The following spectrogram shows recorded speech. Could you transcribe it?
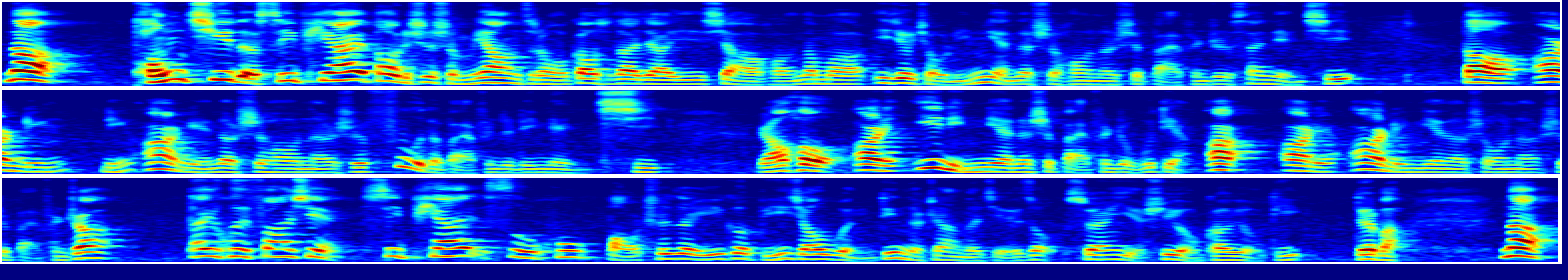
那同期的 CPI 到底是什么样子呢？我告诉大家一下哈。那么，一九九零年的时候呢是百分之三点七，到二零零二年的时候呢是负的百分之零点七，然后二零一零年呢是百分之五点二，二零二零年的时候呢是百分之二。大家会发现 CPI 似乎保持着一个比较稳定的这样的节奏，虽然也是有高有低，对吧？那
